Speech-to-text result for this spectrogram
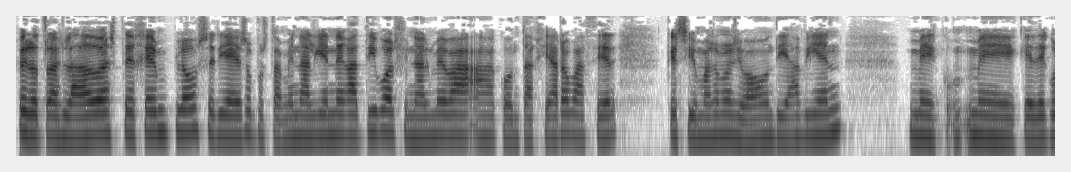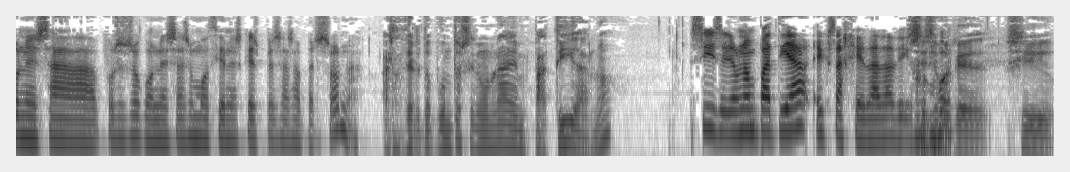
Pero trasladado a este ejemplo, sería eso, pues también alguien negativo al final me va a contagiar o va a hacer que si yo más o menos llevaba un día bien, me, me quede con esa, pues eso, con esas emociones que expresa esa persona. Hasta cierto punto sería una empatía, ¿no? Sí, sería una empatía exagerada, digamos. Sí, sí, porque sí,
